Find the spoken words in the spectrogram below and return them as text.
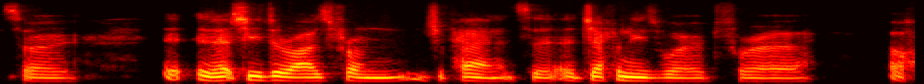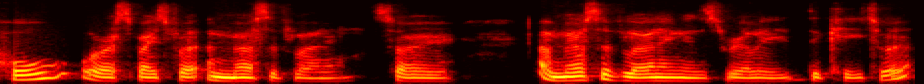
So it, it actually derives from Japan. It's a, a, Japanese word for a, a hall or a space for immersive learning. So immersive learning is really the key to it.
